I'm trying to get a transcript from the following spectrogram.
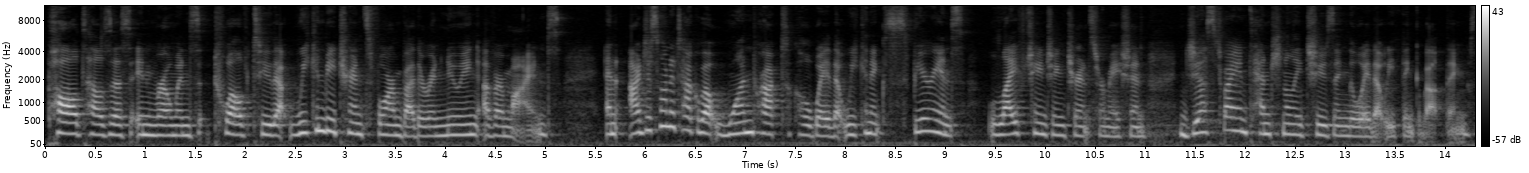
Paul tells us in Romans 12:2 that we can be transformed by the renewing of our minds. And I just want to talk about one practical way that we can experience life changing transformation just by intentionally choosing the way that we think about things.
